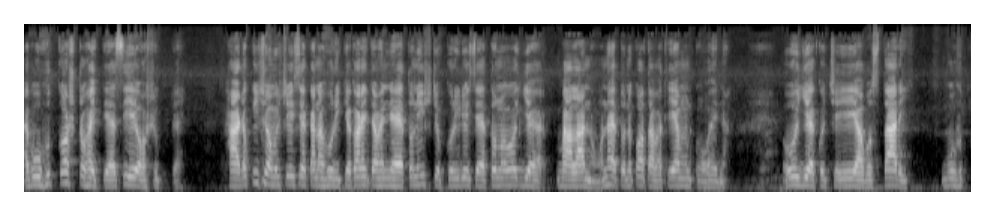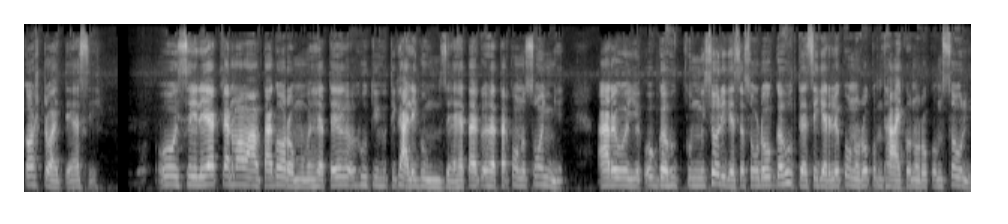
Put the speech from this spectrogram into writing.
আর বহুত কষ্ট হইতে আছি এই অসুখটায়। হাড়ও কি সমস্যা হয়েছে কেন হরিকে করাইতে হয় না এত স্টক করি রয়েছে এত ইয়ে বালা নন এত কথাবার্তা এমন কয় না। ওই ইয়ে করছে, এই অবস্থা আরে বহুত কষ্ট হইতে আছি। ওই ছেলে একটার তা গরম হেতে হুতি হুতি খালি যায় হেতার হেতার কোনো সৈন নেই আর ওই অজ্ঞা হুত কুমি সরি গেছে ছোট অজ্ঞা হুতে গেলে কোনো রকম থায় কোনো রকম চলি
